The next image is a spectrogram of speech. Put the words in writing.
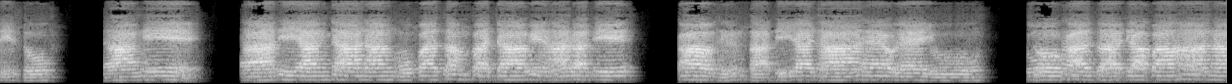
ติสุขดังนี้ตาทิยังจานังอุปสัมปจาวิหารติเข้าถึงตติยชาแล้วแลอยู่สุขัสสะจะปะหานา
